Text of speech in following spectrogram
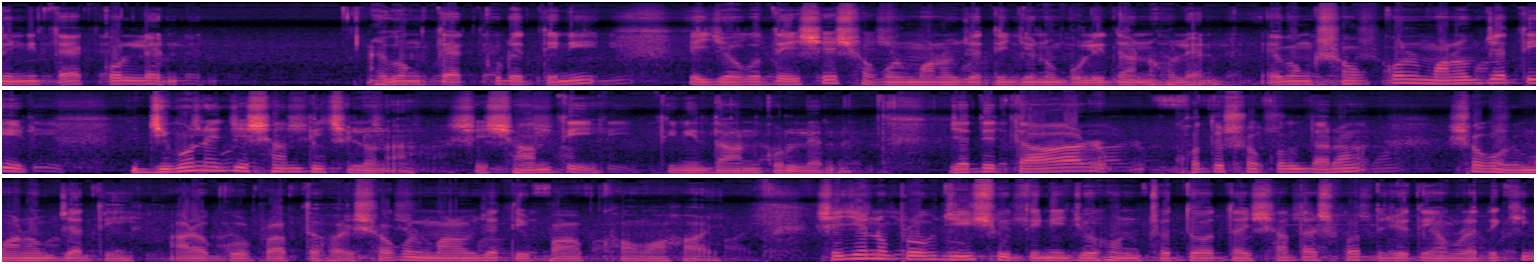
তিনি ত্যাগ করলেন। এবং ত্যাগ করে তিনি এই জগতে এসে সকল মানবজাতির জন্য বলিদান হলেন এবং সকল মানবজাতির জীবনে যে শান্তি ছিল না সেই শান্তি তিনি দান করলেন, যাতে তার ক্ষত সকল দ্বারা সকল মানবজাতি আরোগ্যপ্রাপ্ত হয়, সকল মানবজাতির পাপ ক্ষমা হয়। সেই জন্য প্রভু যীশু তিনি যখন চোদ্দ অধ্যায় সাতাশ পদ যদি আমরা দেখি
